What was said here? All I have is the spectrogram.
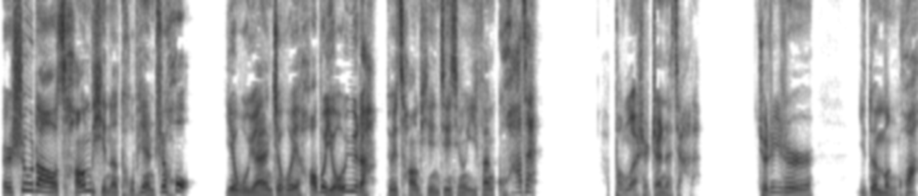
而收到藏品的图片之后，业务员就会毫不犹豫的对藏品进行一番夸赞，甭管是真的假的，绝对是一顿猛夸，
